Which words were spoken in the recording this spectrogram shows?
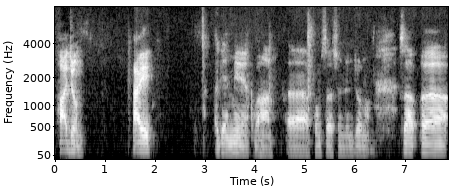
Hi, John. Hi. Again, me, Vahan, uh, from Search Engine Journal. So uh,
